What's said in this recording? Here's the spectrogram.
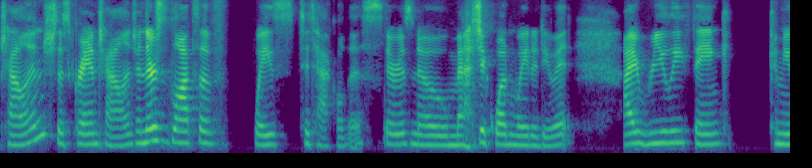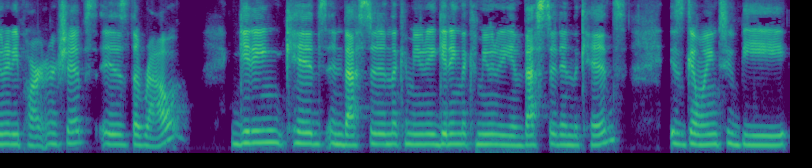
challenge, this grand challenge, and there's lots of ways to tackle this. There is no magic one way to do it. I really think community partnerships is the route. Getting kids invested in the community, getting the community invested in the kids is going to be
